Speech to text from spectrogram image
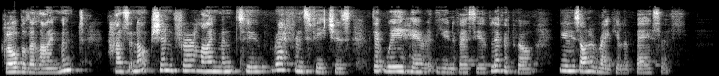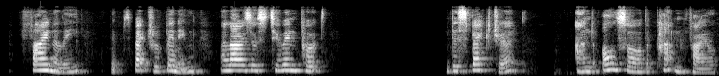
Global alignment has an option for alignment to reference features that we here at the University of Liverpool use on a regular basis. Finally, the spectral binning allows us to input the spectra and also the pattern file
